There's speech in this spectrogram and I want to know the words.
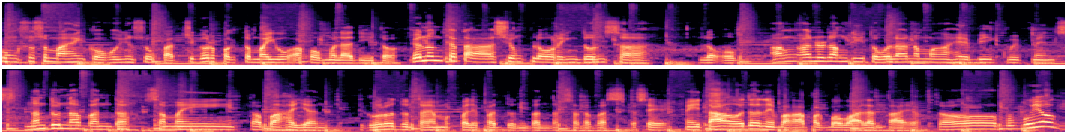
kung susumahin ko kung yung sukat siguro pag tumayo ako mula dito ganun kataas yung flooring dun sa loob. Ang ano lang dito, wala ng mga heavy equipments. Nandun na banda sa may kabahayan. Siguro doon tayo magpalipad doon banda sa labas kasi may tao doon eh baka pagbawalan tayo. So, bubuyog.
